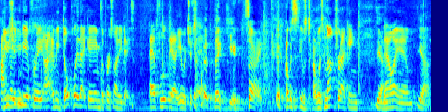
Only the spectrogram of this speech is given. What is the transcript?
I You shouldn't be afraid. I, I mean, don't play that game the first 90 days. Absolutely, I hear what you're saying. Thank you. Sorry, I was, it was I was not tracking. Yeah. Now I am. Yeah.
